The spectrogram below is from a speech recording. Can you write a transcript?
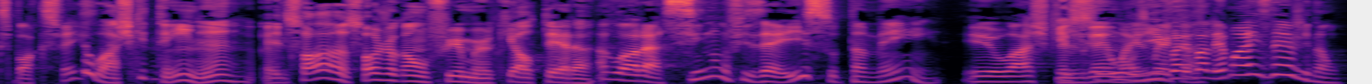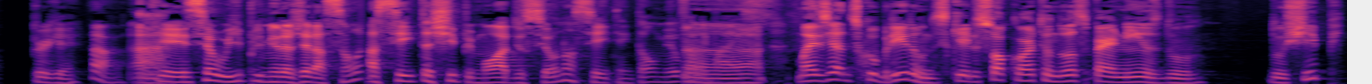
Xbox fez? Eu acho que tem, né? Eles só, só jogar um firmware que altera. Agora, se não fizer isso também, eu acho que Eles o ganham mais Wii vai mercado. valer mais, né, Vinão? Por quê? Ah, Ah. porque esse é o Wii primeira geração, aceita chip mod, o seu não aceita, então o meu vale Ah, mais. mas já descobriram, diz que eles só cortam duas perninhas do, do chip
